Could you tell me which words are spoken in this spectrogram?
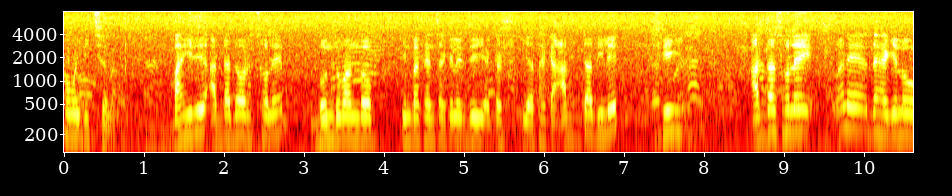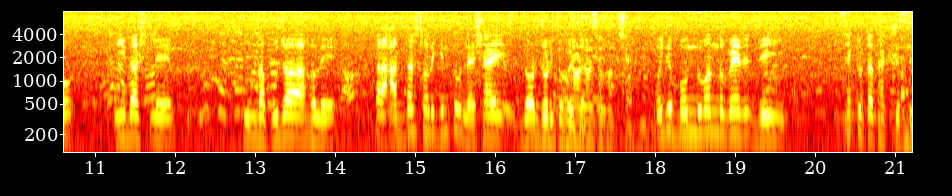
সময় দিচ্ছে না। বাহিরে আড্ডা দেওয়ার ছলে বন্ধু বান্ধব কিংবা ফ্যান সার্কেলের যেই একটা ইয়া থাকে আড্ডা দিলে সেই আড্ডা ছলে মানে দেখা গেল ঈদ আসলে কিংবা পূজা হলে তারা আড্ডার ছলে কিন্তু নেশায় জর্জরিত হয়ে যাচ্ছে। ওই যে বন্ধু বান্ধবের যেই সেক্টরটা থাকতেছে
